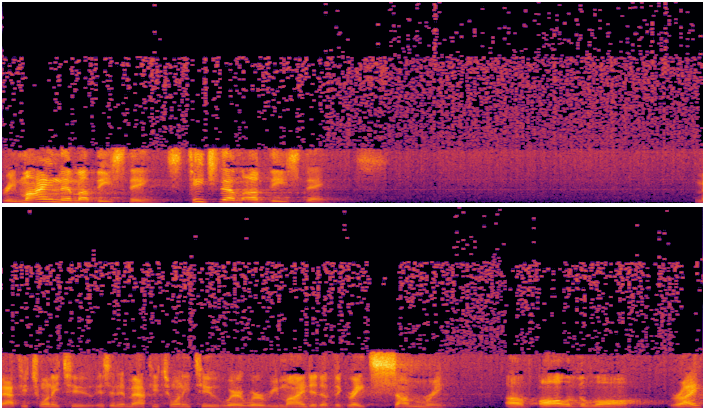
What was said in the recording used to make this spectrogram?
Remind them of these things. Teach them of these things. Matthew 22, isn't it Matthew 22 where we're reminded of the great summary of all of the law, right?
